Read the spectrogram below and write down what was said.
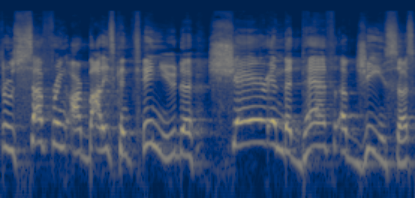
Through suffering, our bodies continue to share in the death of Jesus,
